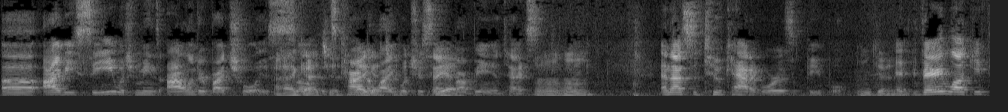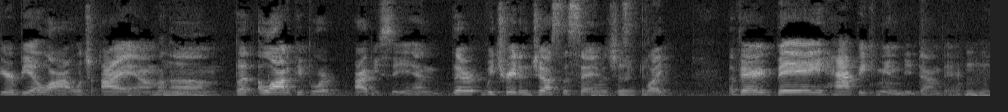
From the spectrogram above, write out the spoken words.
Uh, IBC, which means Islander by choice. I so got It's kind of like you. what you're saying Yeah. about being a Texan. Mhm. like- and that's the two categories of people. Okay. And very lucky if you're a BOI, which I am. Mm. Um, but a lot of people are IBC, and they're we treat them just the same. It's just Okay. like a very big, happy community down there. Mhm.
